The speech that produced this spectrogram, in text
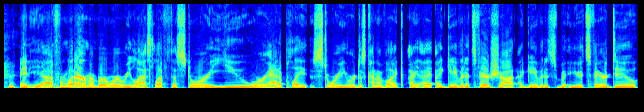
and yeah, from what I remember, where we last left the story, you were at a play story. You were just kind of like, I, I, I gave it its fair shot. I gave it its its fair due,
